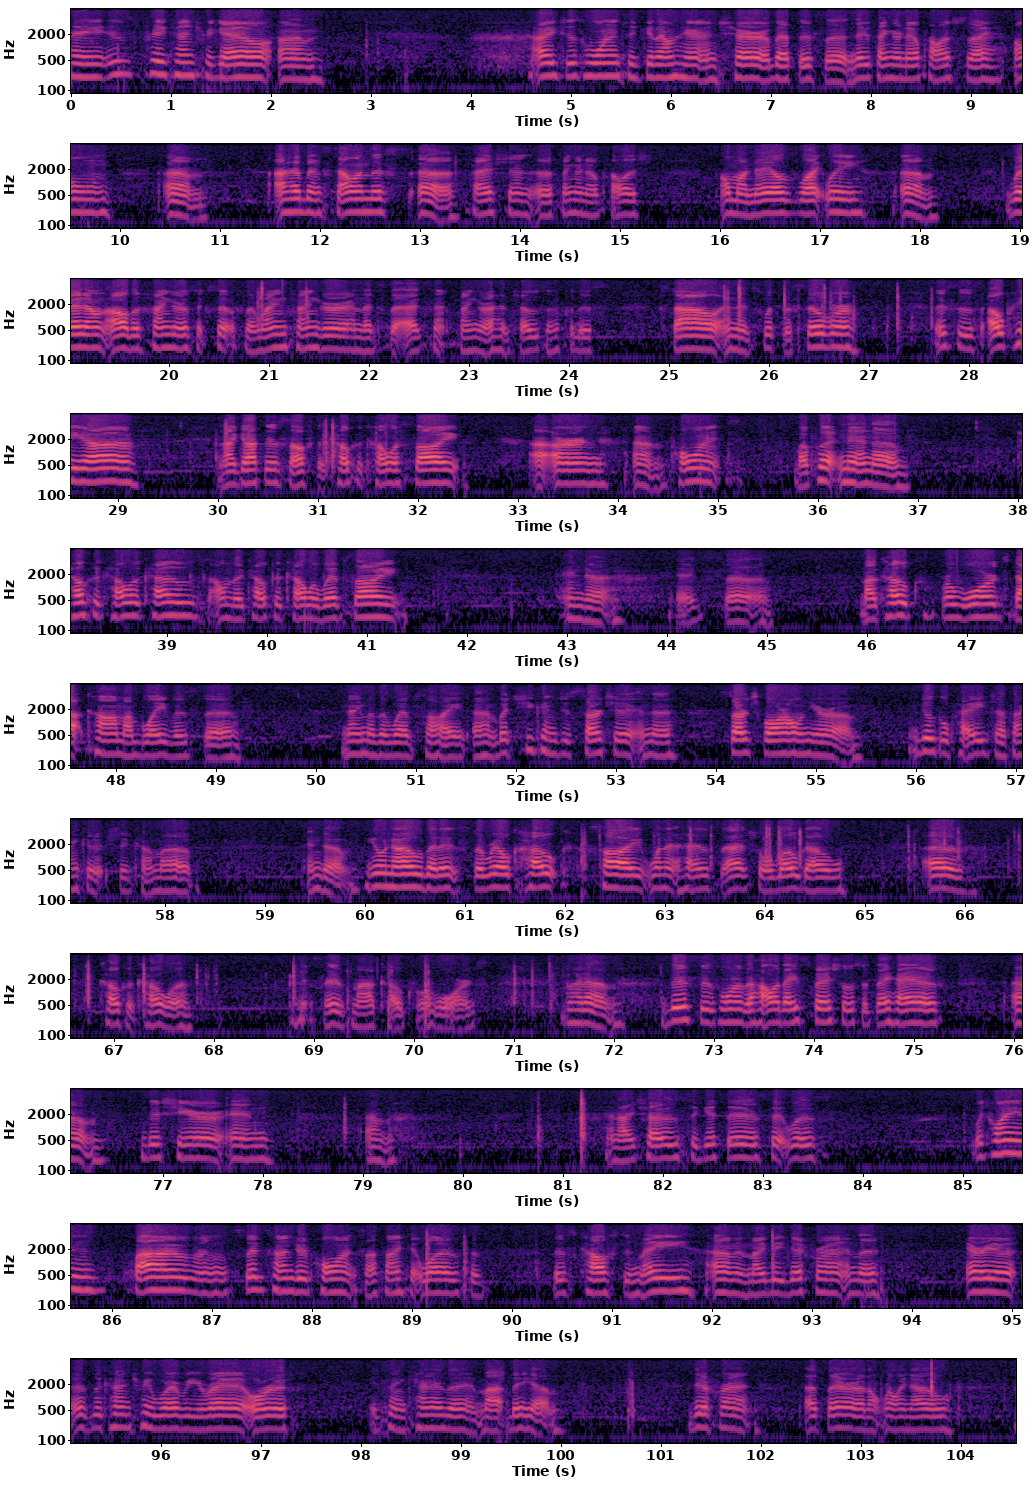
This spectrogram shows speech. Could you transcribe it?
Hey, it's Pretty Country Gal. Um, I just wanted to get on here and share about this uh, new fingernail polish that I own. Um, I have been selling this uh, fashion uh, fingernail polish on my nails lately. Um, red on all the fingers except for the ring finger, and that's the accent finger I have chosen for this style, and it's with the silver. This is OPI and I got this off the Coca-Cola site. I earned um, points by putting in um, Coca-Cola codes on the Coca-Cola website, and uh, it's uh, mycokerewards.com, I believe, is the name of the website. Um, but you can just search it in the search bar on your um, Google page. I think it should come up. And um, you'll know that it's the real Coke site when it has the actual logo of Coca-Cola. And it says My Coke Rewards. But um, this is one of the holiday specials that they have um, this year, and um, and I chose to get this. It was between five and six hundred points, I think it was, that this costed me. Um, it may be different in the area of the country wherever you're at, or if it's in Canada, it might be um, different up there. I don't really know,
